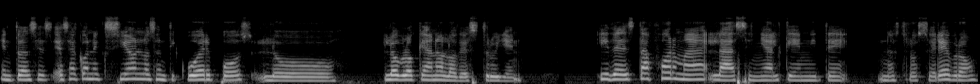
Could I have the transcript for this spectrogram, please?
Entonces, esa conexión los anticuerpos lo, lo bloquean o lo destruyen. Y de esta forma, la señal que emite nuestro cerebro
